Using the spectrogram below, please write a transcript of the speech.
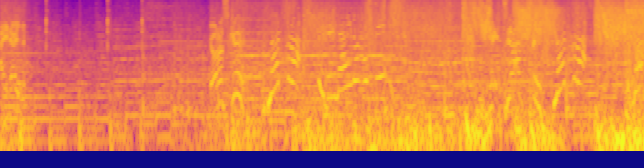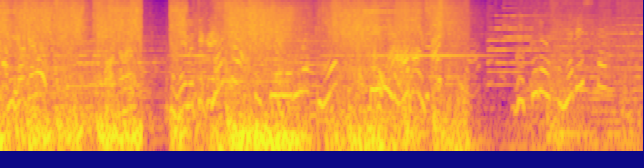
よろしく。まずは紅の星ケチラッまずは。畳みかけろおとなしく眠ってくれ。まずは敵をやりますねご苦労様でした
